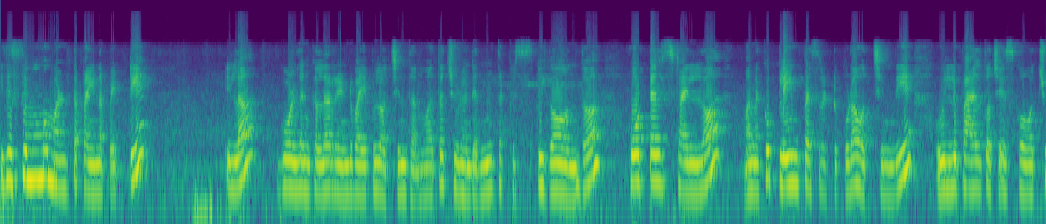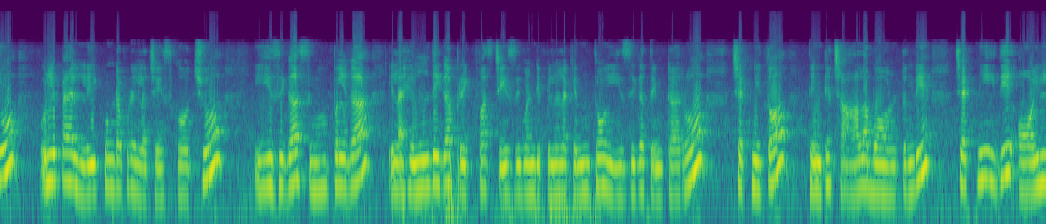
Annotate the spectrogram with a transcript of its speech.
ఇది సిమ్ మంట పైన పెట్టి ఇలా గోల్డెన్ కలర్ రెండు వైపులు వచ్చిన తర్వాత చూడండి ఎంత క్రిస్పీగా ఉందో. హోటల్ స్టైల్లో మనకు ప్లెయిన్ పెసరట్టు కూడా వచ్చింది. ఉల్లిపాయలతో చేసుకోవచ్చు. ఉల్లిపాయలు లేకుండా కూడా ఇలా చేసుకోవచ్చు. ఈజీగా సింపుల్గా ఇలా హెల్దీగా బ్రేక్ఫాస్ట్ చేసి ఇవ్వండి. పిల్లలకి ఎంతో ఈజీగా తింటారు. చట్నీతో తింటే చాలా బాగుంటుంది. చట్నీ ఇది ఆయిల్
